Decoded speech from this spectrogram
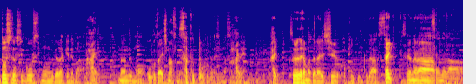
どしどしご質問をいただければはい、何でもお答えしますのでサクッとお答えしますので、はい。はい、それではまた来週お聞きください。さようなら。さよなら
